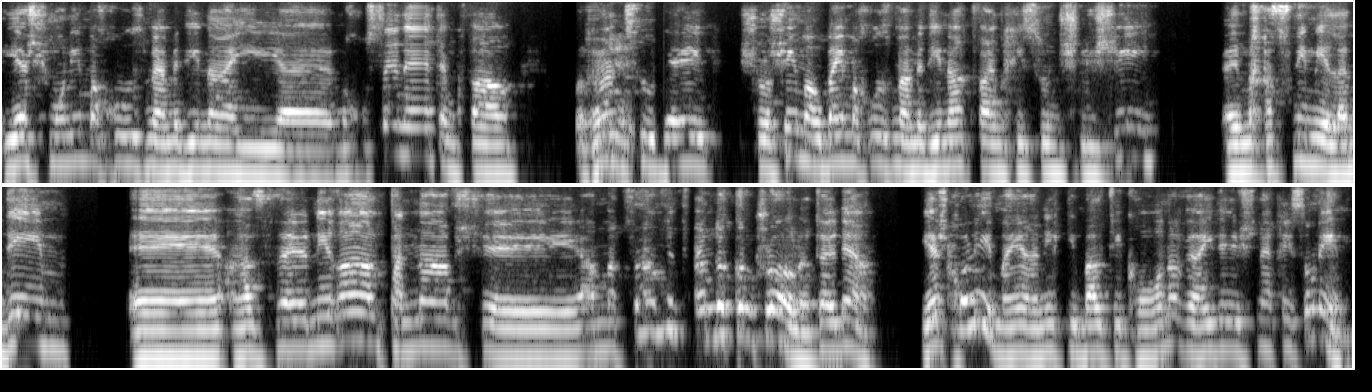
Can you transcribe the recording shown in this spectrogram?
יש 80 אחוז מהמדינה היא אה, מחוסנת, הם כבר רצו די 30-40 אחוז מהמדינה כבר עם חיסון שלישי, הם מחסנים ילדים, אז נראה על פניו שהמצב under control, אתה יודע. יש חולים, אני קיבלתי קורונה והייתי שני חיסונים.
